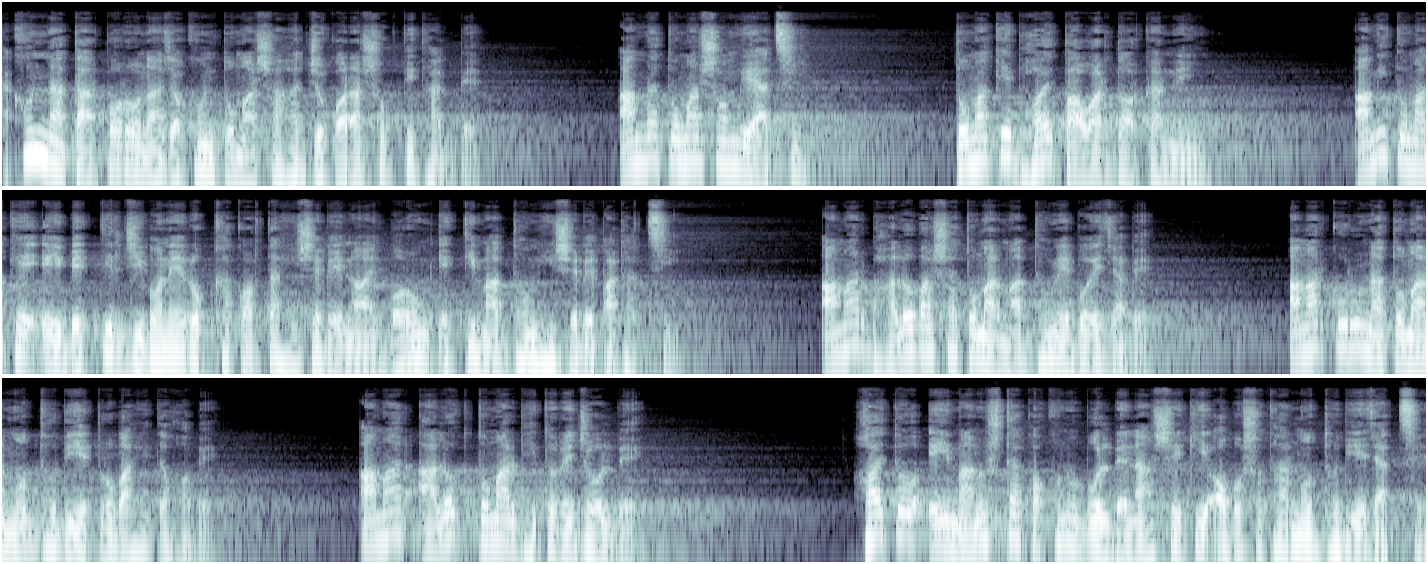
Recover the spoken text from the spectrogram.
এখন না, তারপরও না যখন তোমার সাহায্য করা শক্তি থাকবে। আমরা তোমার সঙ্গে আছি। তোমাকে ভয় পাওয়ার দরকার নেই। আমি তোমাকে এই ব্যক্তির জীবনে রক্ষাকর্তা হিসেবে নয়, বরং একটি মাধ্যম হিসেবে পাঠাচ্ছি। আমার ভালোবাসা তোমার মাধ্যমে বয়ে যাবে। আমার করুণা তোমার মধ্য দিয়ে প্রবাহিত হবে। আমার আলোক তোমার ভিতরে জ্বলবে। হয়তো এই মানুষটা কখনো বলবে না সে কি অবসথার মধ্য দিয়ে যাচ্ছে।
